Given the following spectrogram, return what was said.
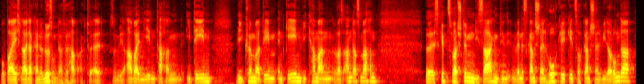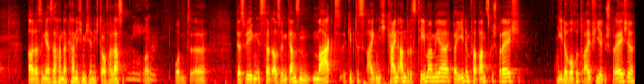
Wobei ich leider keine Lösung dafür habe aktuell. Also wir arbeiten jeden Tag an Ideen, wie können wir dem entgehen, wie kann man was anders machen. Äh, es gibt zwar Stimmen, die sagen, wenn es ganz schnell hochgeht, geht es auch ganz schnell wieder runter. Aber das sind ja Sachen, da kann ich mich ja nicht drauf verlassen. Nee, und und äh, deswegen ist halt also im ganzen Markt gibt es eigentlich kein anderes Thema mehr. Bei jedem Verbandsgespräch, jede Woche drei, vier Gespräche,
